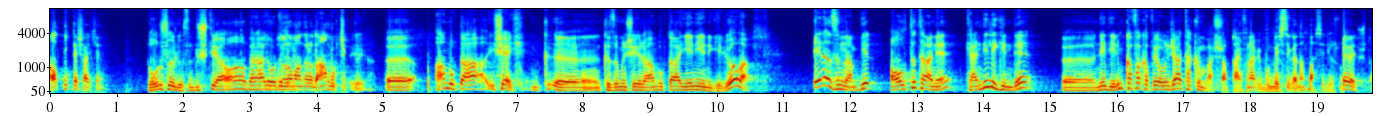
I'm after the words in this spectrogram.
Alt ligde Schalke. Doğru söylüyorsun. Düştü ya. Aa ben hala orada. O zamanlar o da Hamburg çıktı. Ee, Hamburg daha şey, e, kızımın şehri Hamburg daha yeni yeni geliyor ama en azından bir 6 tane kendi liginde e, ne diyelim kafa kafaya oynayacağı takım var. Ya Tayfun abi Bundesliga'dan bahsediyorsun. Evet. sonuçta.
